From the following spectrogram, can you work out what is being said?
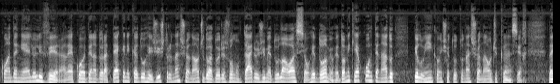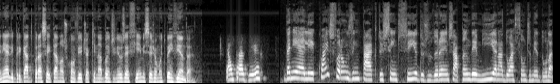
com a Daniela Oliveira. Ela é coordenadora técnica do Registro Nacional de Doadores Voluntários de Medula Óssea, o REDOME, o REDOME que é coordenado pelo INCA, o Instituto Nacional de Câncer. Daniele, obrigado por aceitar nosso convite aqui na Band News FM, seja muito bem-vinda. É um prazer. Daniele, quais foram os impactos sentidos durante a pandemia na doação de medula?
